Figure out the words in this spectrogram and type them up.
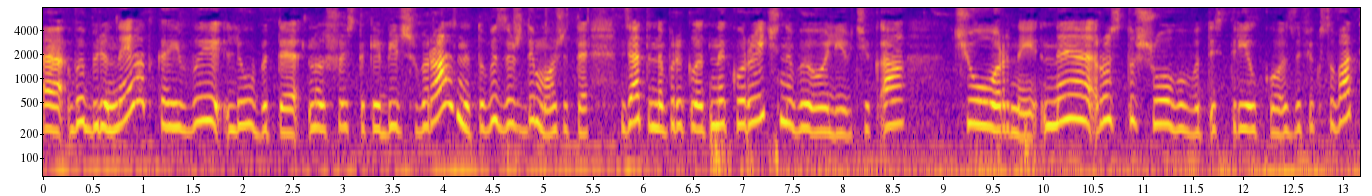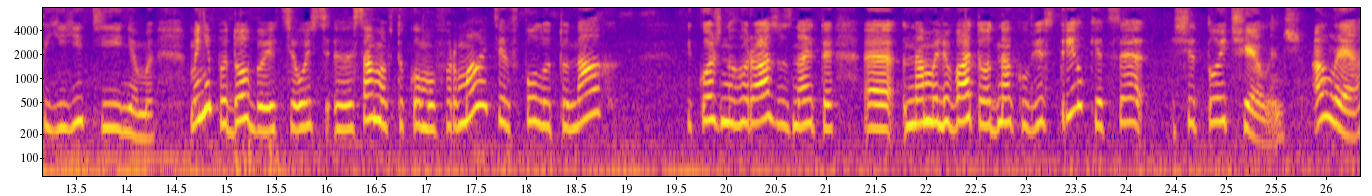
е, ви брюнетка і ви любите ну, щось таке більш виразне, то ви завжди можете взяти, наприклад, не коричневий олівчик, а чорний, не розташовувати стрілку, зафіксувати її тінями. Мені подобається ось е, саме в такому форматі, в полутонах. І кожного разу, знаєте, намалювати однакові стрілки це ще той челендж. Але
